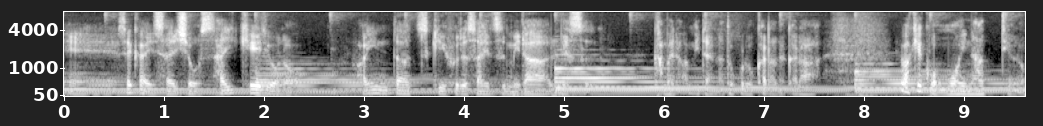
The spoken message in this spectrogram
えー、世界最小最軽量のファインダー付きフルサイズミラーレスカメラみたいなところからだから、結構重いなっていうの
